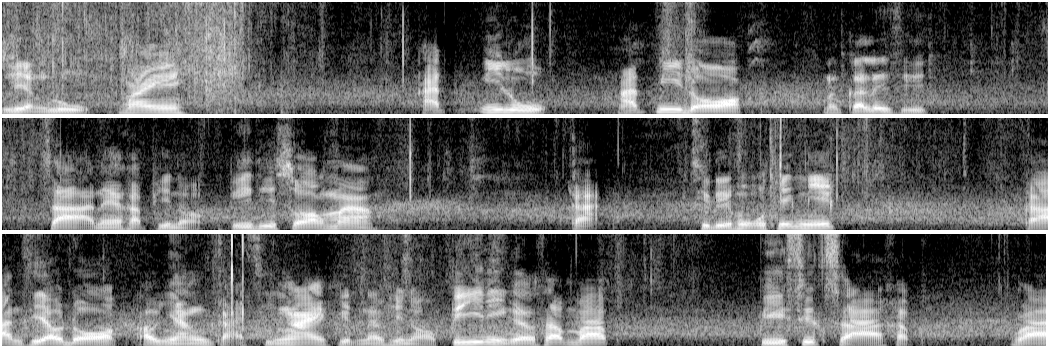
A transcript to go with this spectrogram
เลี้ยงลูกไม่หัดมีลูก หัดมีดอก มันก็เลยสิซาเนี่ยครับพี่น้องปีที่สองมากกะสิเดโฮเทคนิค การเสียวดอกเอาหยังกะสิง่ายขึ้นนะพี่น้องปีนี้ก็ซ้ำว่าปีศึกษาครับว่า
